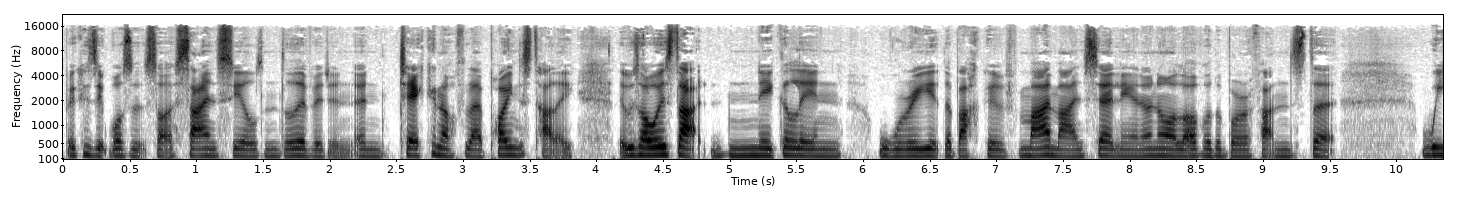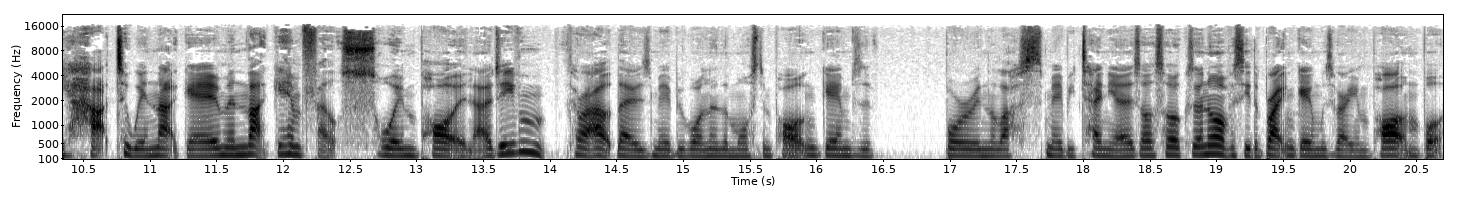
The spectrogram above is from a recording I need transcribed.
because it wasn't sort of signed, sealed, and delivered and, and taken off their points tally, there was always that niggling worry at the back of my mind, certainly, and I know a lot of other Boro fans that we had to win that game, and that game felt so important. I'd even throw out there as maybe one of the most important games of Boro in the last maybe 10 years or so because I know obviously the Brighton game was very important but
